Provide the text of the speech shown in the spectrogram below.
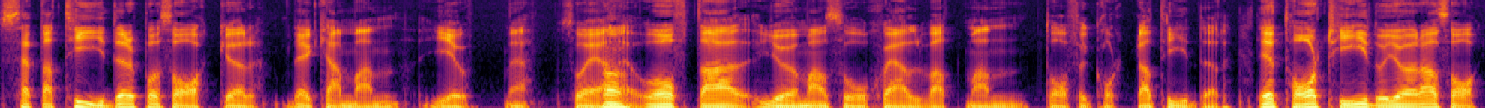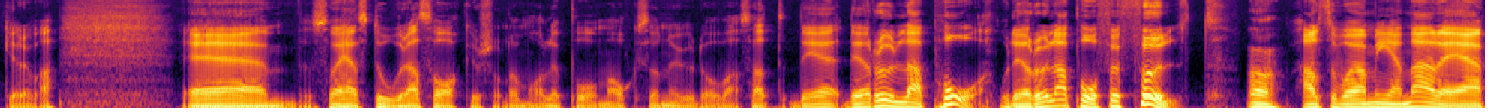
sätta tider på saker, det kan man ge upp med. Så är Ja. det. Och ofta gör man så själv att man tar för korta tider. Det tar tid att göra saker. va. Eh, så här stora saker som de håller på med också nu då. Va? Så att det, det rullar på. Och det rullar på för fullt. Ja. Alltså vad jag menar är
